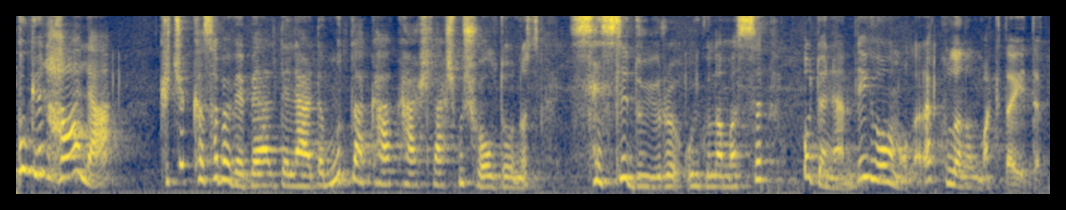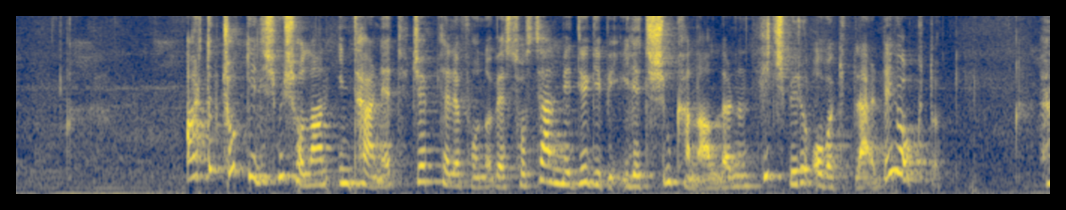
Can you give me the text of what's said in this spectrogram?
Bugün hala küçük kasaba ve beldelerde mutlaka karşılaşmış olduğunuz sesli duyuru uygulaması o dönemde yoğun olarak kullanılmaktaydı. Artık çok gelişmiş olan internet, cep telefonu ve sosyal medya gibi iletişim kanallarının hiçbiri o vakitlerde yoktu.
